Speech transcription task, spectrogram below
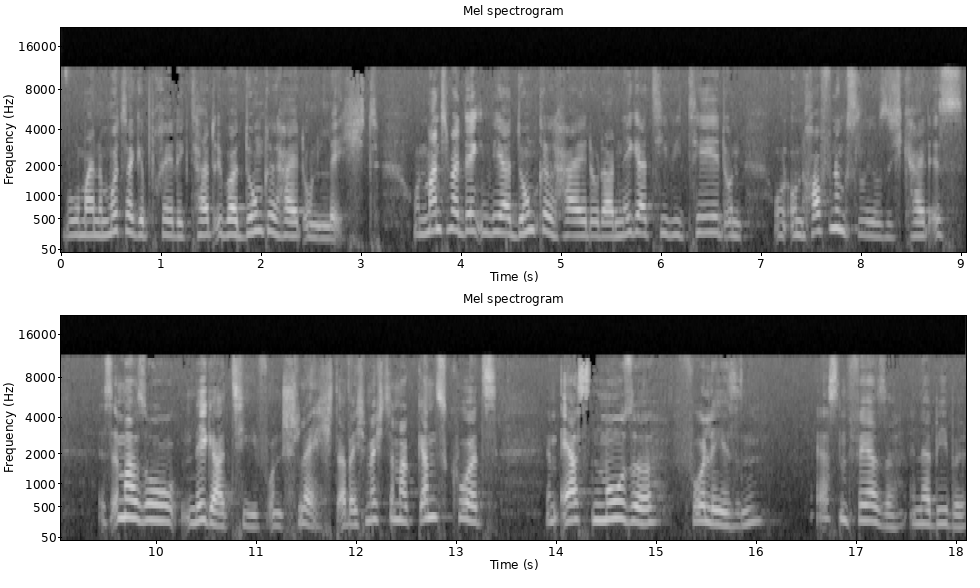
wo meine Mutter gepredigt hat über Dunkelheit und Licht. Und manchmal denken wir ja, Dunkelheit oder Negativität und, und, und Hoffnungslosigkeit ist, ist immer so negativ und schlecht. Aber ich möchte mal ganz kurz im ersten Mose vorlesen, ersten Verse in der Bibel.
